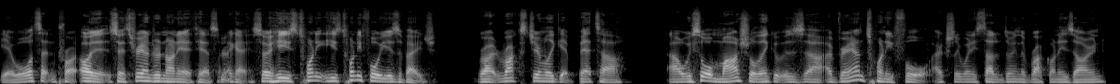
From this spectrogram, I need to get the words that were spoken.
Yeah, well, what's that in price? Oh, yeah, so three hundred ninety-eight thousand. Okay, so he's twenty. He's twenty-four years of age, right? Rucks generally get better. Uh, we saw Marshall. I think it was uh, around twenty-four actually when he started doing the ruck on his own.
